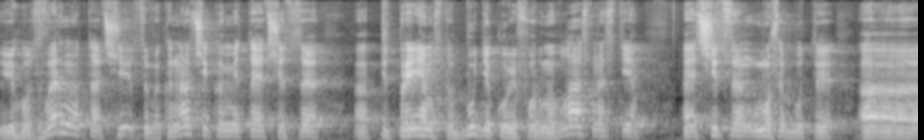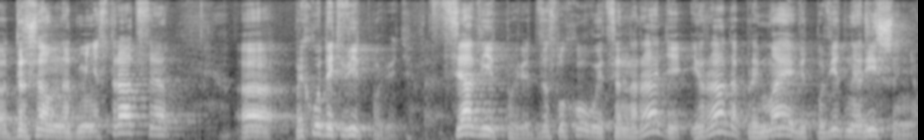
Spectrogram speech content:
його звернуто, чи це виконавчий комітет, чи це е, підприємство будь-якої форми власності, чи це може бути державна адміністрація, приходить відповідь. Ця відповідь заслуховується на Раді, і Рада приймає відповідне рішення.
